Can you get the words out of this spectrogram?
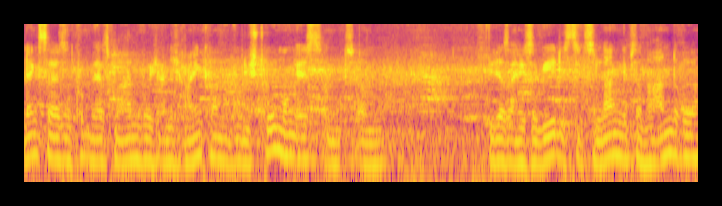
Längsseite und gucke mir erstmal an, wo ich eigentlich rein kann, wo die Strömung ist und ähm, wie das eigentlich so geht. Ist die zu lang? Gibt es noch eine andere?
